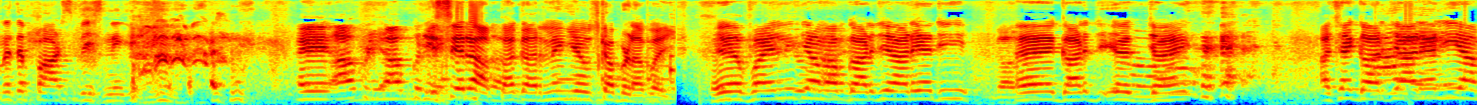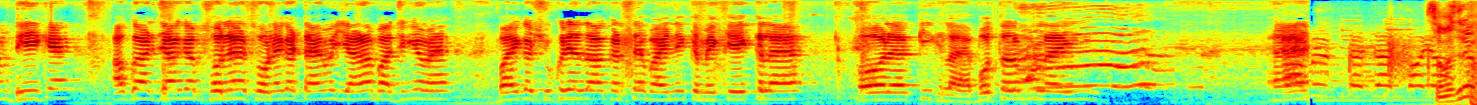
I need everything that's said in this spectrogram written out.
मतलब पार्ट्स बेचने के ए, आप आपको इससे रहा कर लेंगे उसका बड़ा भाई। फाइनली जी हम आप गाड़ी जा रहे हैं जी। ए, गाड़ी जाए। अच्छा गाड़ी जा रहे हैं जी हम ठीक है। अब गाड़ी जाके अब सोने सोने का टाइम है ग्यारह बज गए हैं। भाई का शुक्रिया अदा करते हैं भाई ने कि हमें केक खिलाया और की खिलाया? बोतल पिलाई ए, समझ रहे हो?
